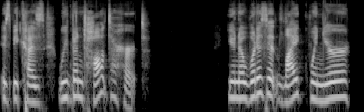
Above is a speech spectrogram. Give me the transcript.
is because we've been taught to hurt. You know, what is it like when you're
